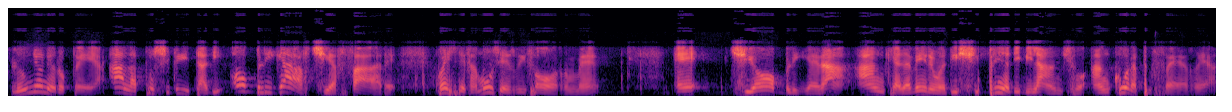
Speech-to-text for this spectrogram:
l'Unione Europea ha la possibilità di obbligarci a fare queste famose riforme e ci obbligherà anche ad avere una disciplina di bilancio ancora più ferrea,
